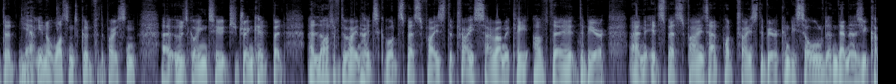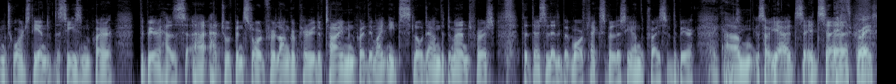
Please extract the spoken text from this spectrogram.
that yeah. you know wasn't good for the person uh, who was going to, to drink it. But a lot of the Reinheitsgebot specifies the price, ironically, of the, the beer, and it specifies at what price the beer can be sold. And then as you come towards the end of the season, where the beer has uh, had to have been stored for a longer period of time and where they might need to slow down the demand for it, that there's a little bit more flexibility on the price of the beer. Um, so yeah, it's it's, uh, it's great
